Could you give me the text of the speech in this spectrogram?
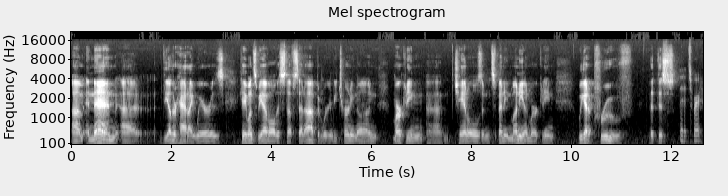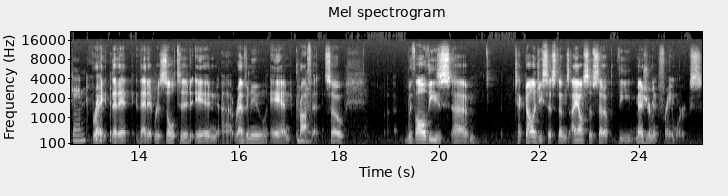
Um, and then uh, the other hat I wear is okay. Once we have all this stuff set up, and we're going to be turning on marketing um, channels and spending money on marketing, we got to prove that this that it's working. right that it that it resulted in uh, revenue and profit. So uh, with all these um, technology systems, I also set up the measurement frameworks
